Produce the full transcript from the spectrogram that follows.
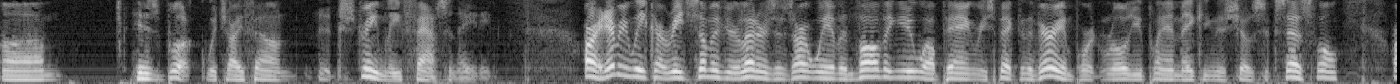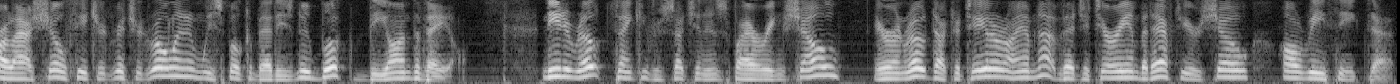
um, his book, which I found extremely fascinating. All right, every week I read some of your letters as our way of involving you while paying respect to the very important role you play in making this show successful. Our last show featured Richard Rowland, and we spoke about his new book, Beyond the Veil. Nita wrote, Thank you for such an inspiring show. Aaron wrote, Dr. Taylor, I am not vegetarian, but after your show, I'll rethink that.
